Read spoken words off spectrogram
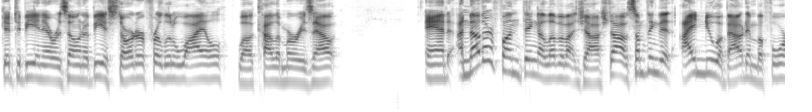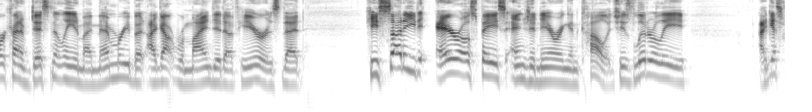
get to be in Arizona, be a starter for a little while while Kyler Murray's out. And another fun thing I love about Josh Dobbs, something that I knew about him before, kind of distantly in my memory, but I got reminded of here, is that he studied aerospace engineering in college. He's literally, I guess,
